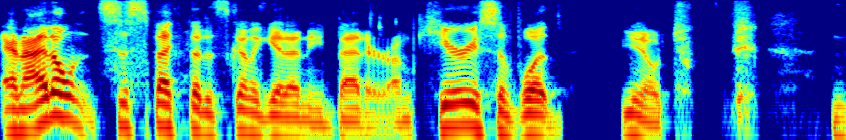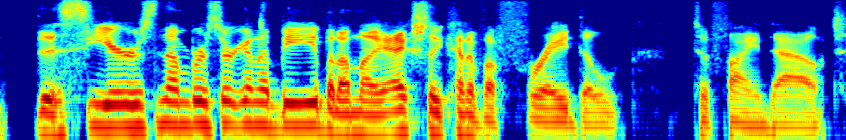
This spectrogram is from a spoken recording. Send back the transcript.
and i don't suspect that it's going to get any better i'm curious of what you know this year's numbers are going to be, but I'm actually kind of afraid to to find out.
